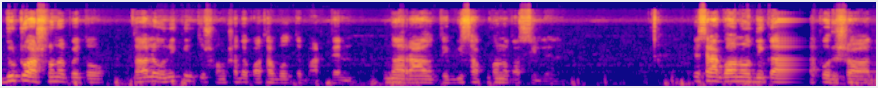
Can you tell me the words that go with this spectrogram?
দুটো আসনও পেত তাহলে উনি কিন্তু সংসদে কথা বলতে পারতেন। উনার রাজনৈতিক বিচক্ষণতা ছিলেন। এছাড়া গণ অধিকার পরিষদ,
